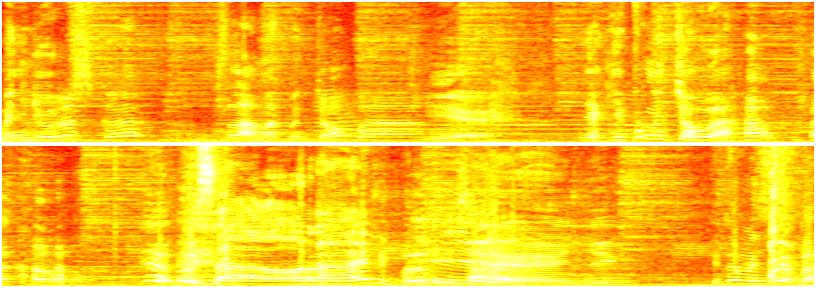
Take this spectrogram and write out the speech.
menjurus ke selamat mencoba. Iya. Ya kita mencoba apa kalau usaha orang aja dibeli Iya saham. anjing. Kita mencoba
